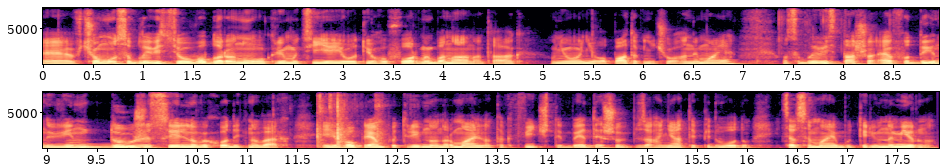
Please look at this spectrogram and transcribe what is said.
Е, в чому особливість цього воблера? Ну, окрім цієї от його форми банана, так. У нього ні лопаток, нічого немає. Особливість та, що F1 він дуже сильно виходить наверх. І його прям потрібно нормально так твічити бити, щоб заганяти під воду. І це все має бути рівномірно.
